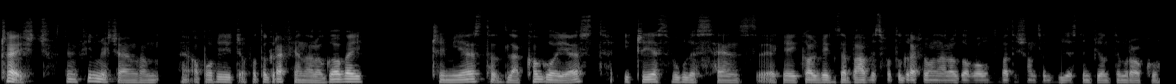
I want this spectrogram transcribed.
Cześć, w tym filmie chciałem Wam e, opowiedzieć o fotografii analogowej, czym jest, dla kogo jest i czy jest w ogóle sens jakiejkolwiek zabawy z fotografią analogową w 2025 roku.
